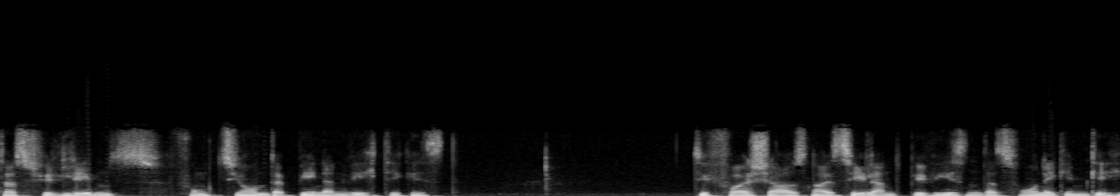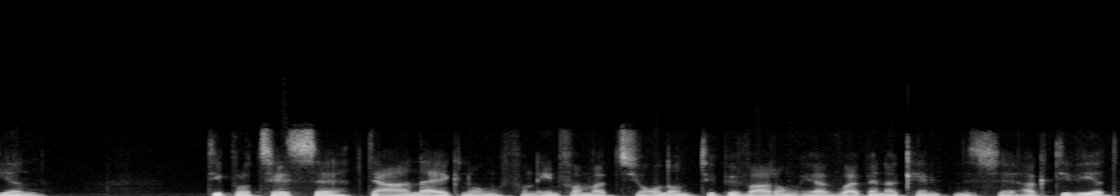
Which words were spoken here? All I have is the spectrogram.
das für die Lebensfunktion der Bienen wichtig ist. Die Forscher aus Neuseeland bewiesen, dass Honig im Gehirn die Prozesse der Aneignung von Information und die Bewahrung erworbener Kenntnisse aktiviert.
